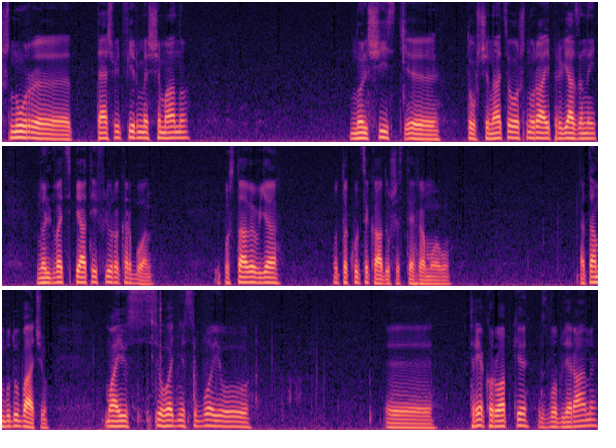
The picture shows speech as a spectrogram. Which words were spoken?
Шнур е, теж від фірми Shimano. 0,6 е, товщина цього шнура і прив'язаний 0,25 флюрокарбон. І поставив я отаку цикаду 6-грамову. А там буду бачу. Маю сьогодні з собою е, три коробки з воблерами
